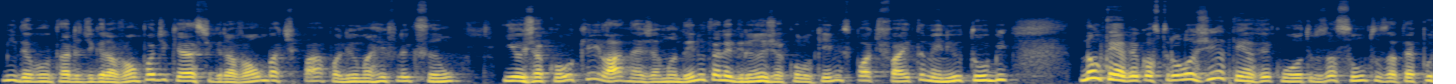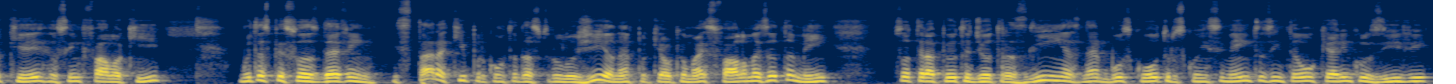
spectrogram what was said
me deu vontade de gravar um podcast, gravar um bate-papo ali, uma reflexão, e eu já coloquei lá, né? Já mandei no Telegram, já coloquei no Spotify, também no YouTube. Não tem a ver com astrologia, tem a ver com outros assuntos, até porque eu sempre falo aqui, muitas pessoas devem estar aqui por conta da astrologia, né? Porque é o que eu mais falo, mas eu também sou terapeuta de outras linhas, né, busco outros conhecimentos, então eu quero inclusive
